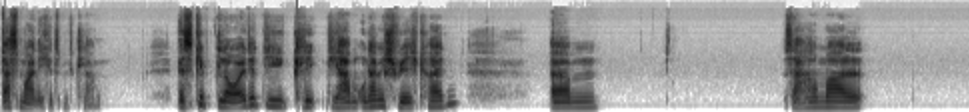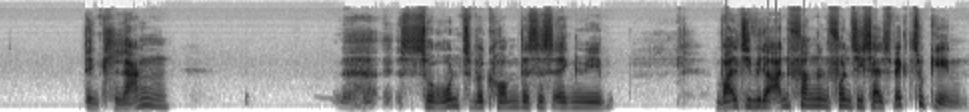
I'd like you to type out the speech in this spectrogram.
Das meine ich jetzt mit Klang. Es gibt Leute, die, die haben unheimlich Schwierigkeiten, ähm, sagen wir mal, den Klang so rund zu bekommen, dass es irgendwie, weil sie wieder anfangen, von sich selbst wegzugehen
